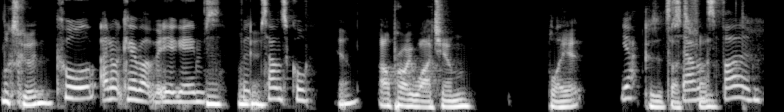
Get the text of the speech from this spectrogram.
Looks good. Cool. I don't care about video games, Mm, but okay. it sounds cool. I'll probably watch him play it. Yeah. because it's of fun. sounds fun.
